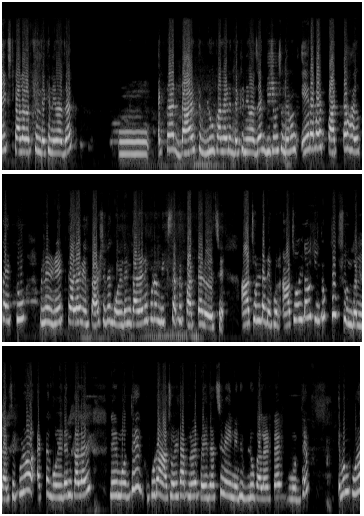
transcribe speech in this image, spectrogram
নেক্সট কালার অপশন দেখে নেওয়া যাক। একটা ডার্ক ব্লু কালারের দেখে নেওয়া যাক, ভীষণ সুন্দর। এবং এর আবার পাটটা হালকা একটু মানে রেড কালার তার সাথে গোল্ডেন কালারের পুরো মিক্স আপে পাটটা রয়েছে। আঁচলটা দেখুন, আঁচলটাও কিন্তু খুব সুন্দর লাগছে। পুরো একটা গোল্ডেন কালারের মধ্যে পুরো আঁচলটা আপনারা পেয়ে যাচ্ছেন এই নেভি ব্লু কালারটার মধ্যে। এবং পুরো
